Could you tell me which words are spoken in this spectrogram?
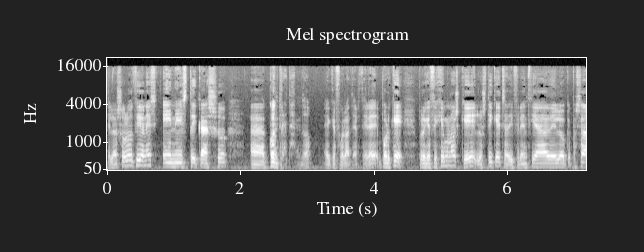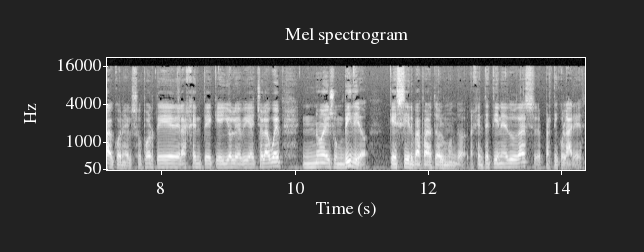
de las soluciones, en este caso eh, contratando, eh, que fue la tercera. ¿Por qué? Porque fijémonos que los tickets, a diferencia de lo que pasaba con el soporte de la gente que yo le había hecho la web, no es un vídeo que sirva para todo el mundo. La gente tiene dudas particulares.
